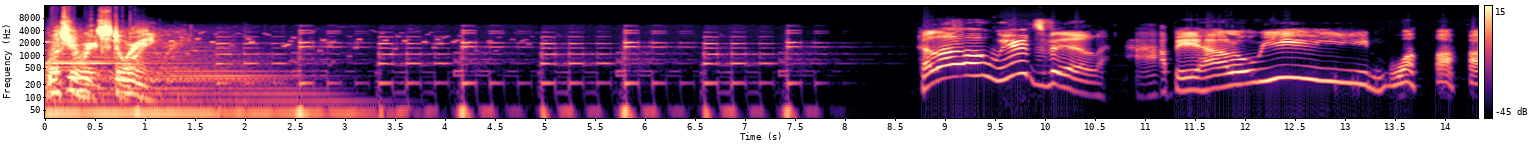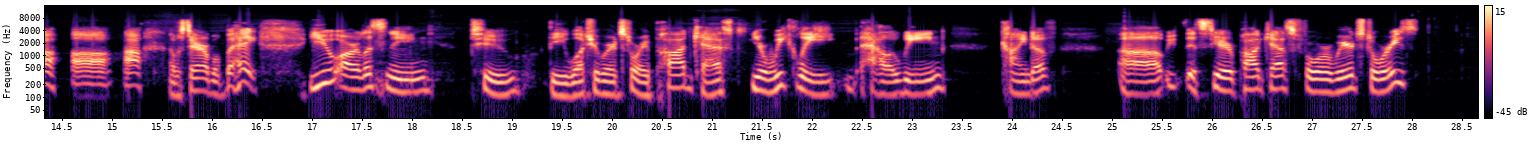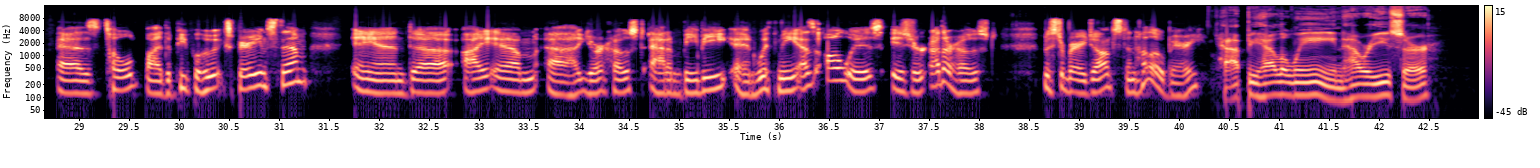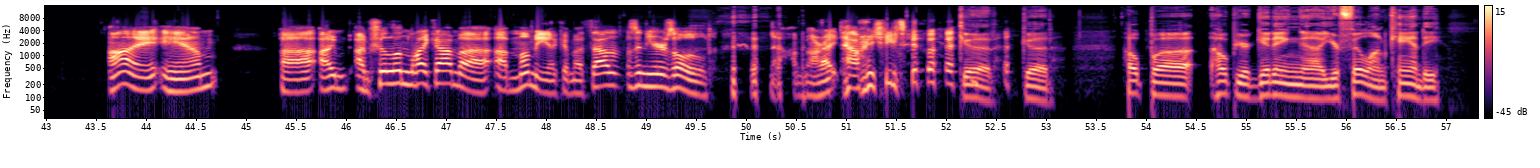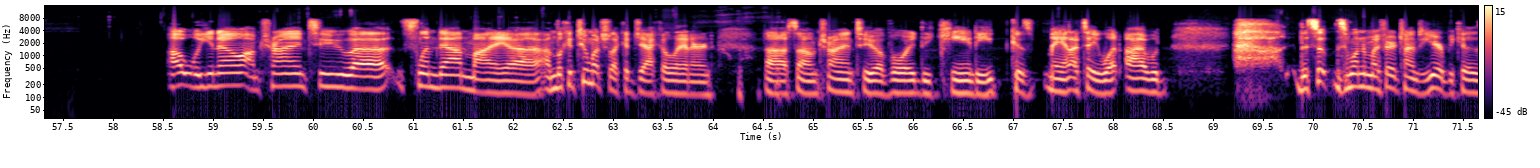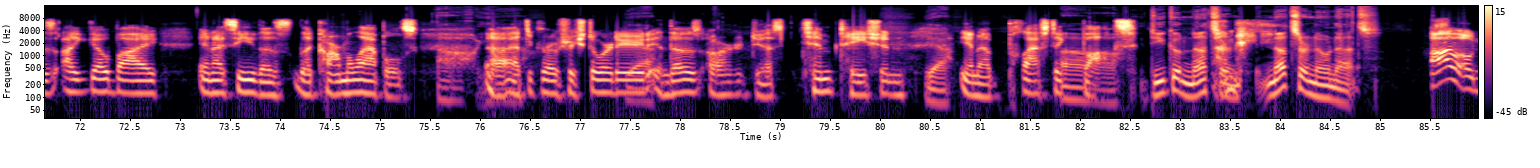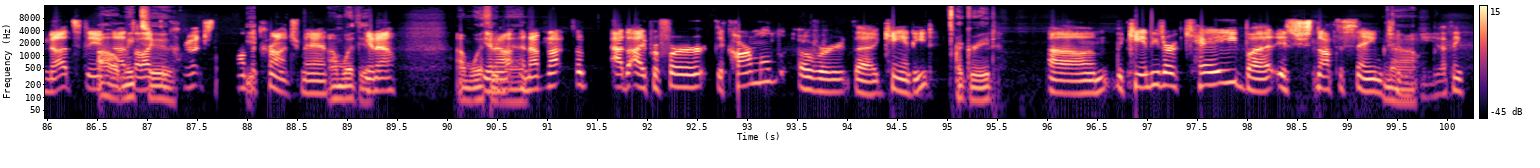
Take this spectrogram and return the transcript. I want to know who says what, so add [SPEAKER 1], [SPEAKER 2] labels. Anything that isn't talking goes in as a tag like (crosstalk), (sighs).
[SPEAKER 1] what's your weird story? Hello, Weirdsville. Happy Halloween. That was terrible. But hey, you are listening to the What's Your Weird Story podcast, your weekly Halloween, kind of. Uh, it's your podcast for weird stories as told by the people who experience them. And uh, I am uh, your host, Adam Beebe. And with me, as always, is your other host, Mr. Barry Johnston. Hello, Barry.
[SPEAKER 2] Happy Halloween. How are you, sir?
[SPEAKER 1] I am. Uh, I'm I'm feeling like I'm a, a mummy, like I'm a thousand years old. (laughs) no, I'm all right. How are you doing?
[SPEAKER 2] Good, good. Hope uh, hope you're getting uh, your fill on candy.
[SPEAKER 1] Oh well, you know, I'm trying to uh, slim down my. Uh, I'm looking too much like a jack o' lantern, uh, so I'm trying to avoid the candy. Because man, I tell you what, I would. (sighs) This, this is one of my favorite times of year because I go by and I see those the caramel apples
[SPEAKER 2] Oh
[SPEAKER 1] uh, at the grocery store, dude,
[SPEAKER 2] Yeah.
[SPEAKER 1] and those are just temptation
[SPEAKER 2] yeah.
[SPEAKER 1] in a plastic
[SPEAKER 2] Uh,
[SPEAKER 1] box.
[SPEAKER 2] Do you go nuts or nuts or no nuts?
[SPEAKER 1] I'm oh nuts, dude.
[SPEAKER 2] Oh,
[SPEAKER 1] nuts.
[SPEAKER 2] me
[SPEAKER 1] I like
[SPEAKER 2] too.
[SPEAKER 1] the crunch on the crunch, man.
[SPEAKER 2] I'm with you.
[SPEAKER 1] You know.
[SPEAKER 2] I'm with
[SPEAKER 1] you
[SPEAKER 2] you,
[SPEAKER 1] know,
[SPEAKER 2] man.
[SPEAKER 1] and I'm not so. I, I prefer the caramel over the candied.
[SPEAKER 2] Agreed.
[SPEAKER 1] Um, the candied are okay, but it's just not the same to
[SPEAKER 2] No.
[SPEAKER 1] me. I think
